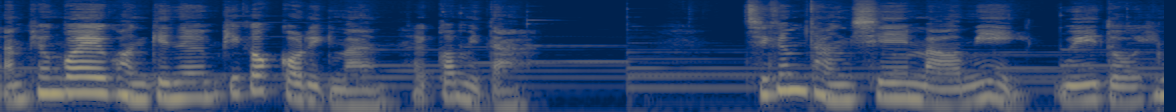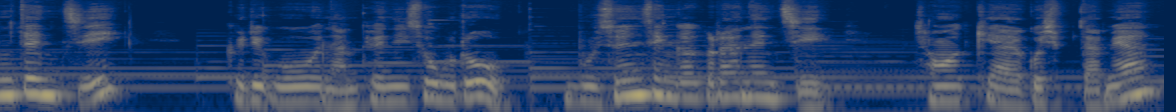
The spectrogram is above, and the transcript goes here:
남편과의 관계는 삐걱거리기만 할 겁니다. 지금 당신 마음이 왜 더 힘든지 그리고 남편이 속으로 무슨 생각을 하는지 정확히 알고 싶다면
